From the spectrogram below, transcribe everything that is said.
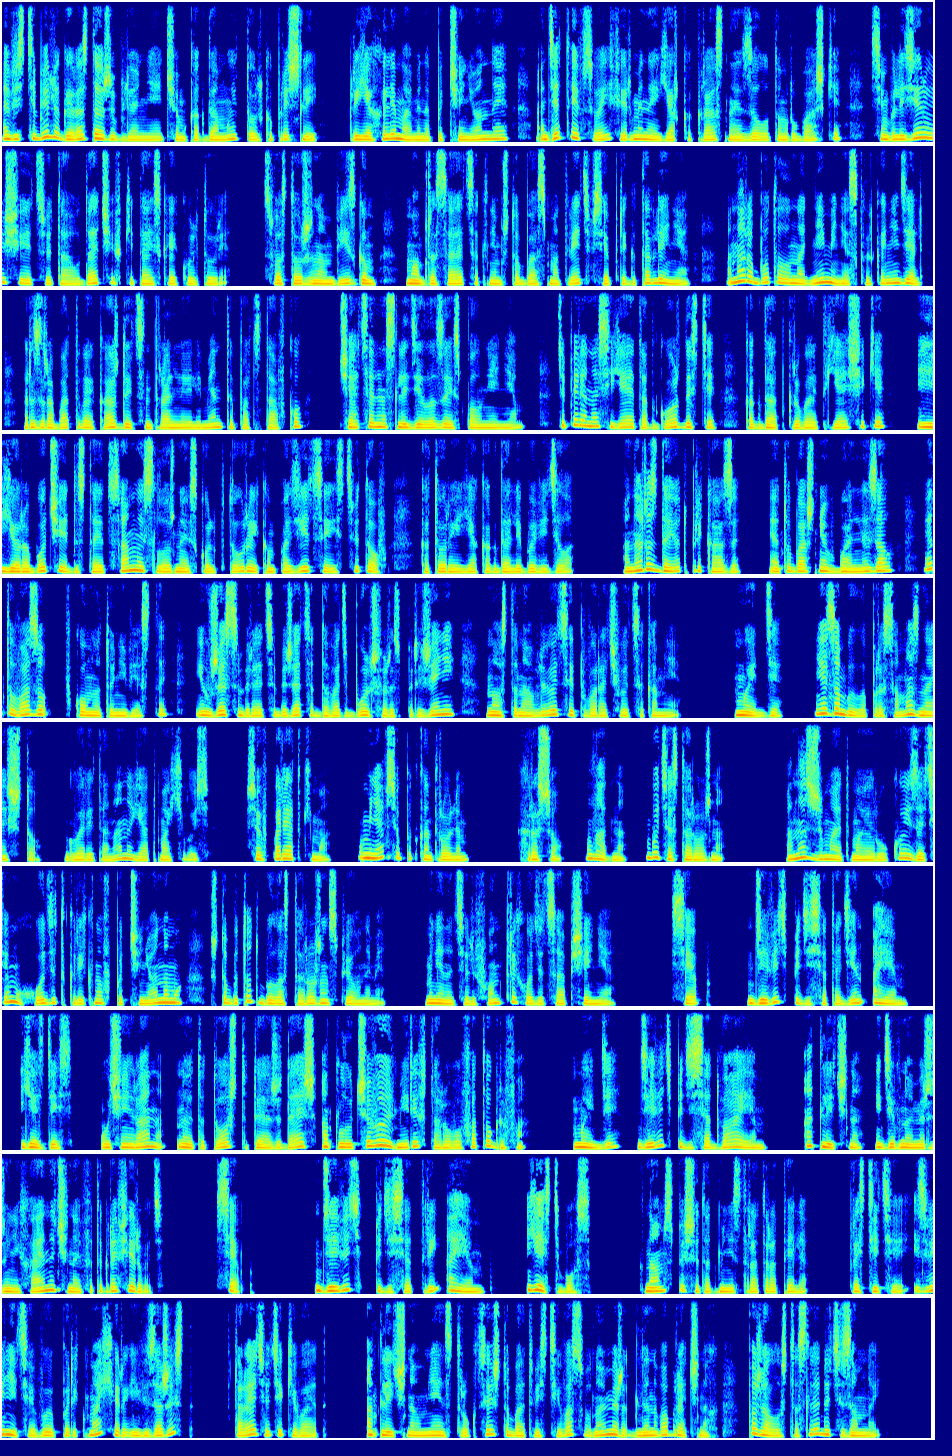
А вестибюле гораздо оживленнее, чем когда мы только пришли. Приехали мамины подчиненные, одетые в свои фирменные ярко-красные с золотом рубашки, символизирующие цвета удачи в китайской культуре. С восторженным визгом ма бросается к ним, чтобы осмотреть все приготовления, она работала над ними несколько недель, разрабатывая каждый центральный элемент и подставку, тщательно следила за исполнением. Теперь она сияет от гордости, когда открывает ящики, и ее рабочие достают самые сложные скульптуры и композиции из цветов, которые я когда-либо видела. Она раздает приказы. Эту башню в бальный зал, эту вазу в комнату невесты и уже собирается бежать отдавать больше распоряжений, но останавливается и поворачивается ко мне. «Мэдди, «Я забыла про сама знаешь что», — говорит она, но я отмахиваюсь. «Все в порядке, ма. У меня все под контролем». «Хорошо. Ладно. Будь осторожна». Она сжимает мою руку и затем уходит, крикнув подчиненному, чтобы тот был осторожен с пионами. Мне на телефон приходит сообщение. «Сеп, 9.51 АМ. Я здесь. Очень рано, но это то, что ты ожидаешь от лучшего в мире второго фотографа. Мэдди, 9.52 АМ. Отлично. Иди в номер жениха и начинай фотографировать. Сеп. 9.53 АМ. Есть, босс. К нам спешит администратор отеля. Простите, извините, вы парикмахер и визажист? Вторая тетя кивает. Отлично, у меня инструкции, чтобы отвезти вас в номер для новобрачных. Пожалуйста, следуйте за мной.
